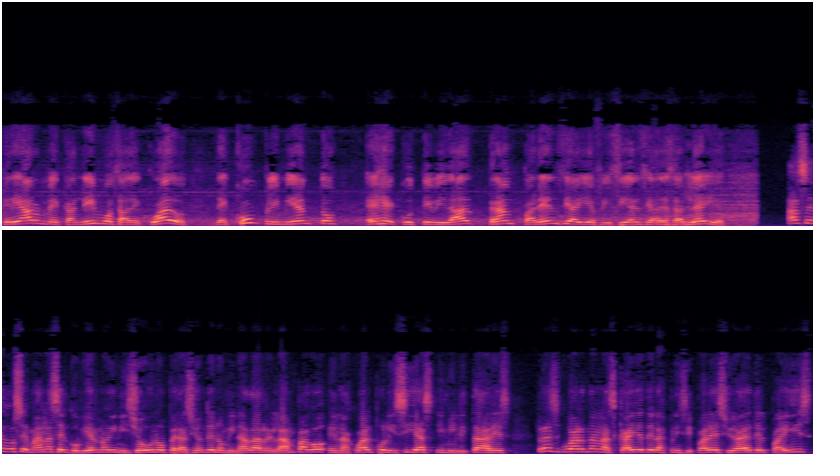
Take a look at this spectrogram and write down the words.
crear mecanismos adecuados de cumplimiento, ejecutividad, transparencia y eficiencia de esas leyes. Hace dos semanas el gobierno inició una operación denominada Relámpago en la cual policías y militares resguardan las calles de las principales ciudades del país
